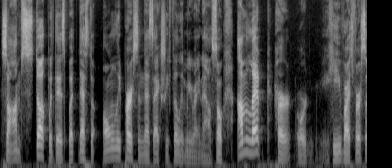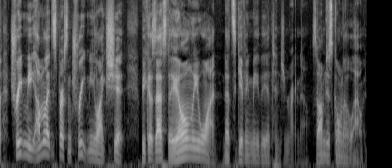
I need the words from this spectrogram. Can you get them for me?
So I'm stuck with this, but that's the only person that's actually feeling me right now. So I'm gonna let her or he vice versa treat me. I'm gonna let this person treat me like shit because that's the only one that's giving me the attention right now. So I'm just gonna allow it.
